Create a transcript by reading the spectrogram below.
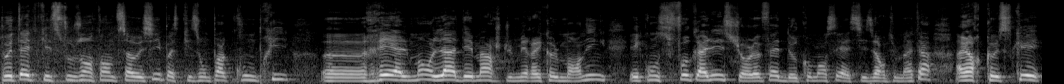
peut-être qu'ils sous-entendent ça aussi parce qu'ils n'ont pas compris euh, réellement la démarche du Miracle Morning et qu'on se focalise sur le fait de commencer à 6 heures du matin, alors que ce qui est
